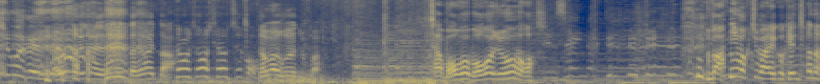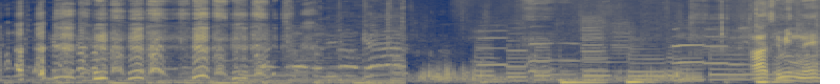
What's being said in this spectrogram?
치고야 되는데 해야겠다 해야겠다 새로 새로 새로 찍어. 잠깐만 그거 좀 봐. 자, 먹어, 먹어줘. 어. 많이 먹지 말고 괜찮아. 아, 재밌네.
